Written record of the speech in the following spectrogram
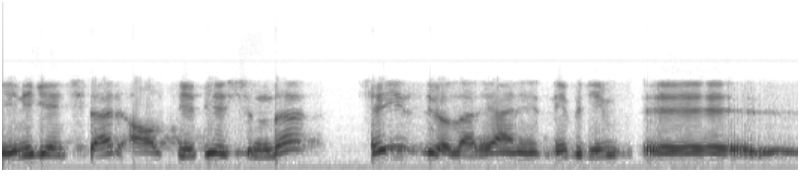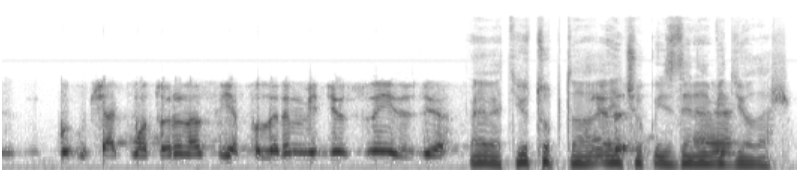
yeni gençler 6-7 yaşında şey izliyorlar yani ne bileyim e, bu uçak motoru nasıl yapılırın videosunu izliyor. Evet YouTube'da en çok izlenen evet. videolar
